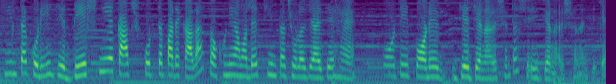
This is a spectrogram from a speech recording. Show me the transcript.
চিন্তা করি যে, দেশ নিয়ে কাজ করতে পারে কারা, তখনই আমাদের চিন্তা চলে যায় যে হ্যাঁ ফোরটির পরে যে জেনারেশনটা, সেই জেনারেশনের দিকে।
